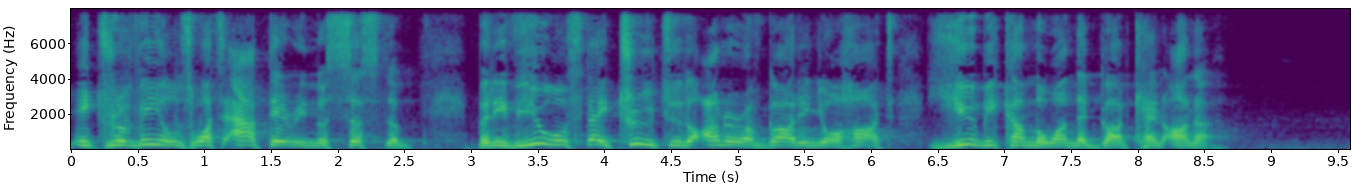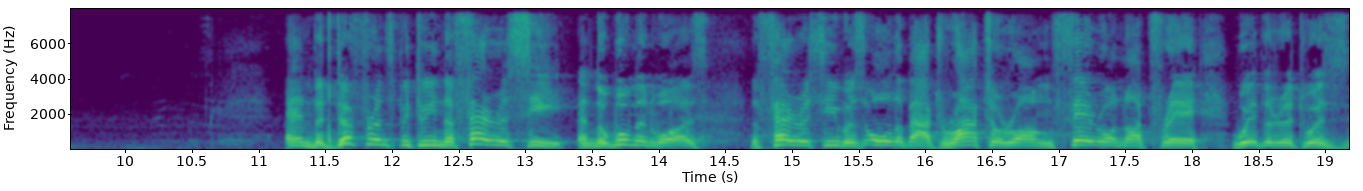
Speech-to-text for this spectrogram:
It reveals what's out there in the system. But if you will stay true to the honor of God in your heart, you become the one that God can honor. And the difference between the Pharisee and the woman was the Pharisee was all about right or wrong, fair or not fair, whether it was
